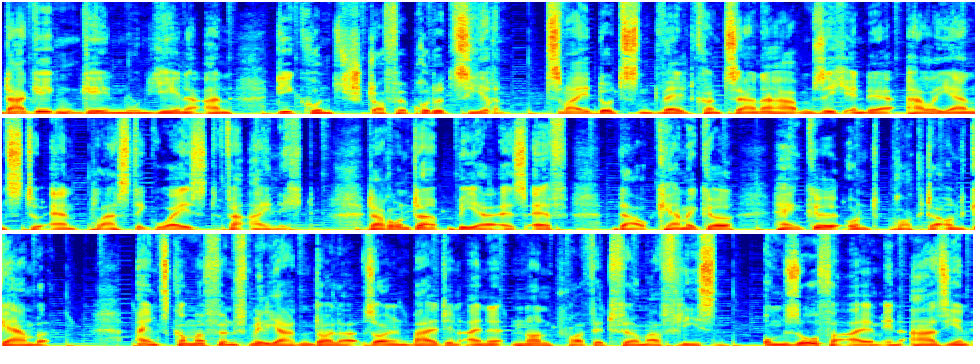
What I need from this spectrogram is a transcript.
Dagegen gehen nun jene an, die Kunststoffe produzieren. Zwei Dutzend Weltkonzerne haben sich in der Alliance to End Plastic Waste vereinigt. Darunter BASF, Dow Chemical, Henkel und Procter Gamble. 1,5 Milliarden Dollar sollen bald in eine Non-Profit-Firma fließen, um so vor allem in Asien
